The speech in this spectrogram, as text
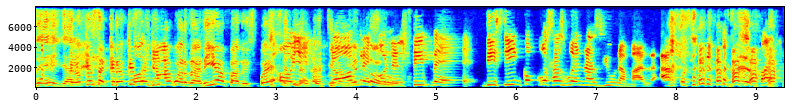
sé, ya creo, que esa, creo que esa yo la guardaría para después. Oye, no, hombre, con el tip de di cinco cosas buenas y una mala.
